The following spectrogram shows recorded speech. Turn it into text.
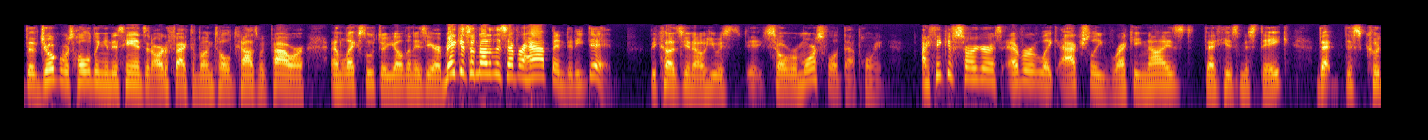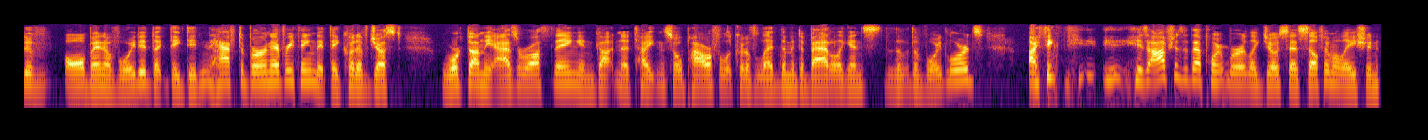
the Joker was holding in his hands an artifact of untold cosmic power, and Lex Luthor yelled in his ear, "Make it so none of this ever happened," and he did because you know he was so remorseful at that point. I think if Sargeras ever like actually recognized that his mistake, that this could have all been avoided, that they didn't have to burn everything, that they could have just worked on the Azeroth thing and gotten a Titan so powerful it could have led them into battle against the, the Void Lords. I think he, his options at that point were, like Joe says, self-immolation,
